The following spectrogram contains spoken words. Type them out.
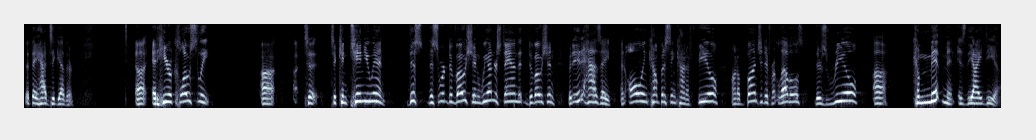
that they had together. Uh, adhere closely uh, uh to to continue in. This this word devotion we understand devotion but it has a an all-encompassing kind of feel on a bunch of different levels. There's real uh, commitment is the idea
